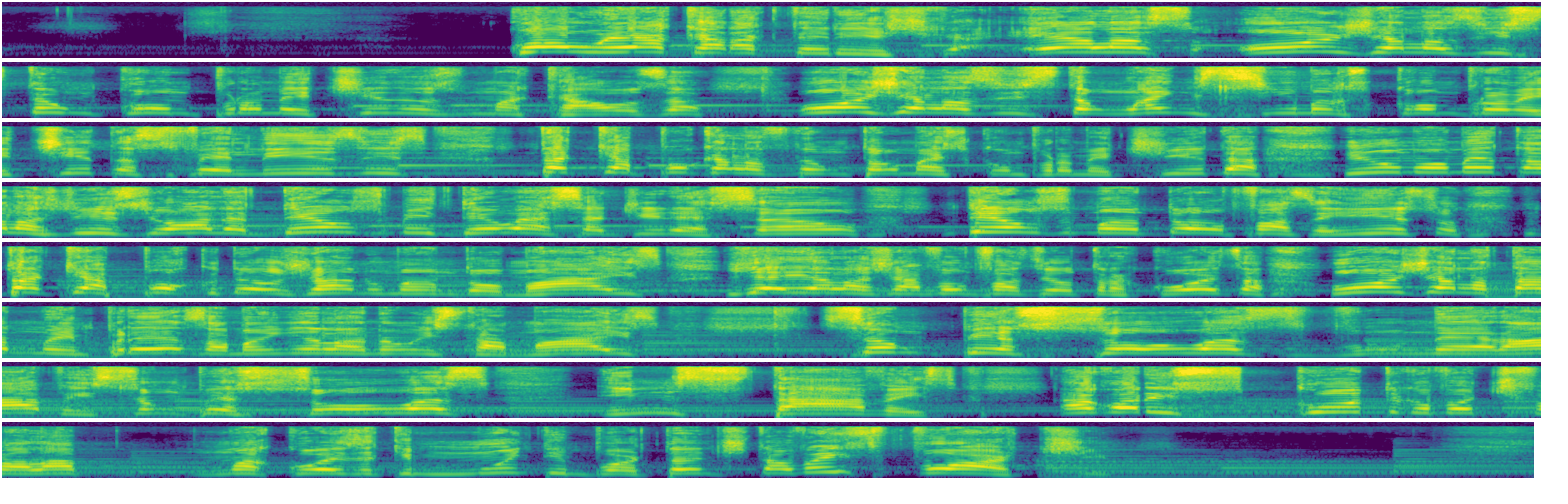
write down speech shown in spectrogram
Qual é a característica? Elas hoje elas estão comprometidas numa causa, hoje elas estão lá em cima comprometidas, felizes, daqui a pouco elas não estão mais comprometidas, e um momento elas dizem: "Olha, Deus me deu essa direção, Deus mandou fazer isso", daqui a pouco Deus já não mandou mais, e aí elas já vão fazer outra coisa. Hoje ela está numa empresa, amanhã ela não está mais. São pessoas vulneráveis, são pessoas instáveis. Agora escuta que eu vou te falar uma coisa que é muito importante, talvez forte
